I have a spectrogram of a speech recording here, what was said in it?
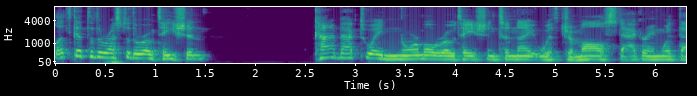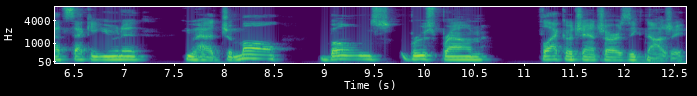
let's get to the rest of the rotation. Kind of back to a normal rotation tonight with Jamal staggering with that second unit. You had Jamal, Bones, Bruce Brown, Vlatko Cancar, Zeke Nnaji.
